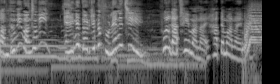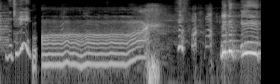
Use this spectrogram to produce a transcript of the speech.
বান্ধবী বান্ধবী এই নে তোর জন্য ফুল এনেছি। ফুল গাছেই মানায় হাতে মানায় না। বুঝলি? লেকিন এক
